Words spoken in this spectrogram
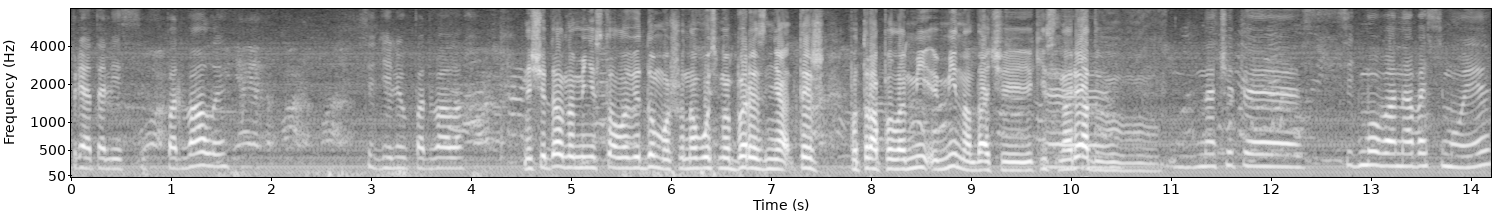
прятались в подвалы, сидели в подвалах. Нещодавно мені стало відомо, що на 8 березня теж потрапила мі- міна, да, чи якийсь Е, снаряд. в- Значит, э, с 7 на 8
